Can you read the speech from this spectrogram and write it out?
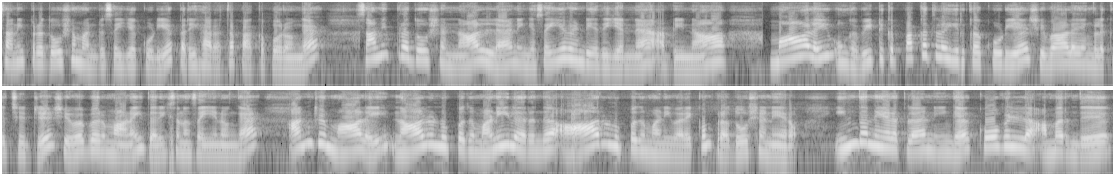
சனி பிரதோஷம் அன்று செய்யக்கூடிய பரிகாரத்தை பார்க்க போகிறோங்க சனி பிரதோஷ நாளில் நீங்கள் செய்ய வேண்டியது என்ன அப்படின்னா மாலை உங்கள் வீட்டுக்கு பக்கத்தில் இருக்கக்கூடிய சிவாலயங்களுக்கு சென்று சிவபெருமானை தரிசனம் செய்யணுங்க. அன்று மாலை நாலு முப்பது மணியிலிருந்து ஆறு முப்பது மணி வரைக்கும் பிரதோஷ நேரம். இந்த நேரத்தில் நீங்கள் கோவிலில் அமர்ந்து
